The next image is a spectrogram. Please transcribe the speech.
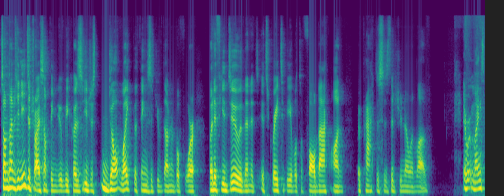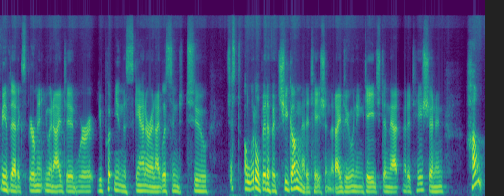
Sometimes you need to try something new because you just don't like the things that you've done before. But if you do, then it's, it's great to be able to fall back on the practices that you know and love. It reminds me of that experiment you and I did where you put me in the scanner and I listened to just a little bit of a Qigong meditation that I do and engaged in that meditation and how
